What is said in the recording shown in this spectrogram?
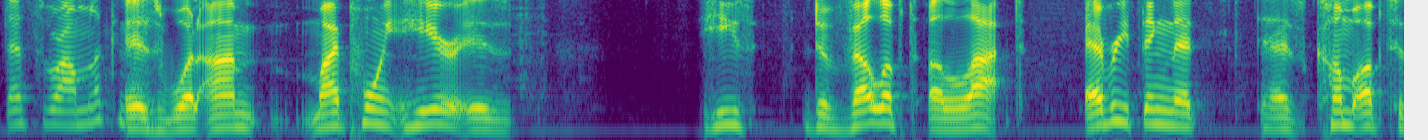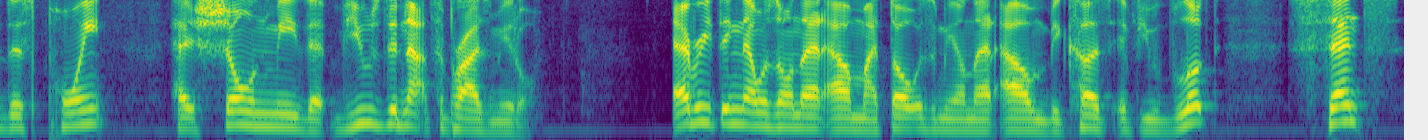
That's where I'm looking Is at. what I'm my point here is he's developed a lot. Everything that has come up to this point has shown me that views did not surprise me at all. Everything that was on that album, I thought was gonna be on that album because if you've looked since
